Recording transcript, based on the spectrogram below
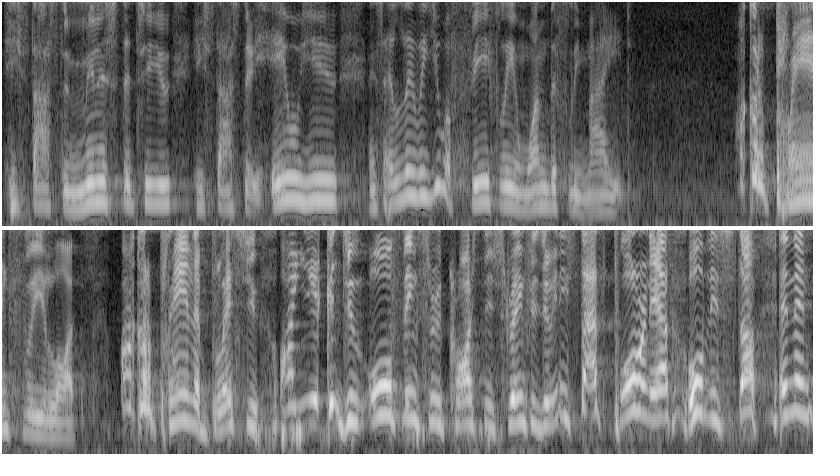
He starts to minister to you. He starts to heal you and say, Louis, you are fearfully and wonderfully made. I've got a plan for your life. I've got a plan that bless you. Oh, you can do all things through Christ who strengthens you. And he starts pouring out all this stuff. And then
